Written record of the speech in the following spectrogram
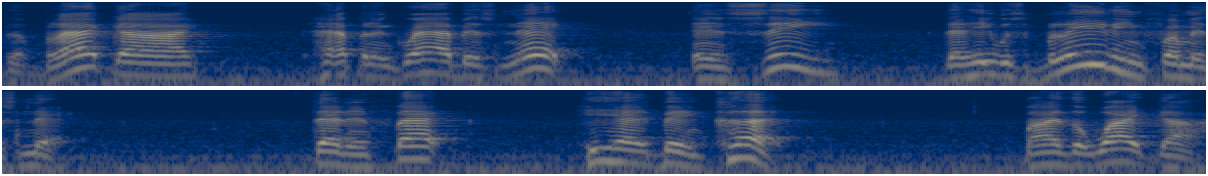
The black guy happened to grab his neck and see that he was bleeding from his neck. That in fact, he had been cut by the white guy.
